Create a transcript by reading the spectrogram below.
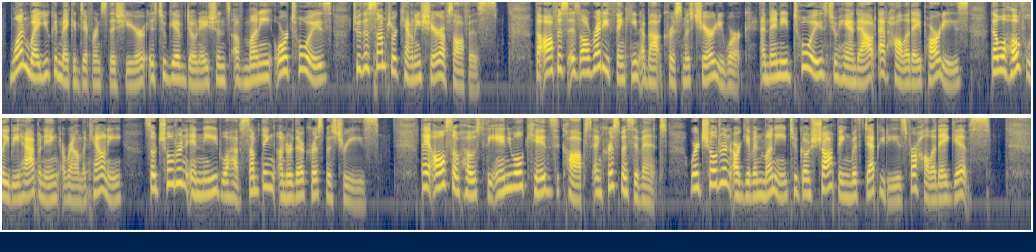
One way you can make a difference this year is to give donations of money or toys to the Sumter County Sheriff's Office. The office is already thinking about Christmas charity work, and they need toys to hand out at holiday parties that will hopefully be happening around the county, so children in need will have something under their Christmas trees. They also host the annual Kids, Cops, and Christmas event, where children are given money to go shopping with deputies for holiday gifts.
